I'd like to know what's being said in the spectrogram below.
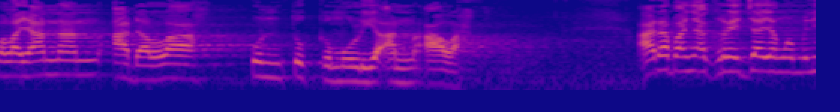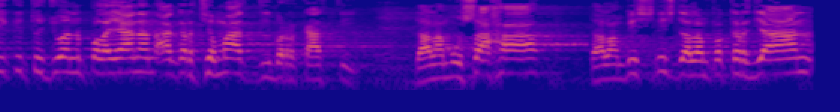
pelayanan adalah untuk kemuliaan Allah. Ada banyak gereja yang memiliki tujuan pelayanan agar jemaat diberkati dalam usaha, dalam bisnis, dalam pekerjaan,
